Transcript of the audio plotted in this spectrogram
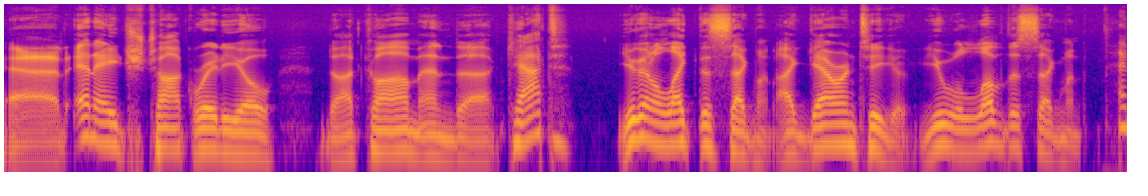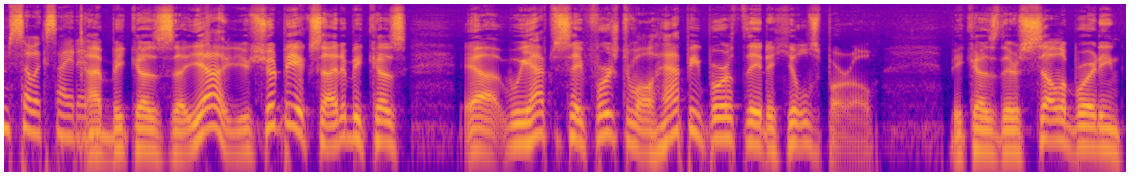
at nhtalkradio.com. And uh, Kat, you're going to like this segment. I guarantee you. You will love this segment. I'm so excited. Uh, because, uh, yeah, you should be excited because uh, we have to say, first of all, happy birthday to Hillsborough because they're celebrating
